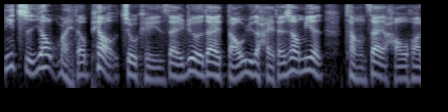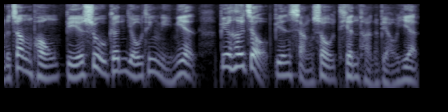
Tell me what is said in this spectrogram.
你只要买到票，就可以在热带岛屿的海滩上面，躺在豪华的帐篷、别墅跟游艇里面，边喝酒边享受天团的表演。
